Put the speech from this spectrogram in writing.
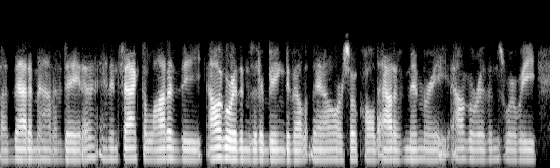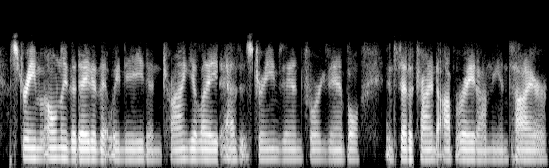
uh, that amount of data. And in fact, a lot of the algorithms that are being developed now are so-called out-of-memory algorithms, where we stream only the data that we need and triangulate as it streams in, for example, instead of trying to operate on the entire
